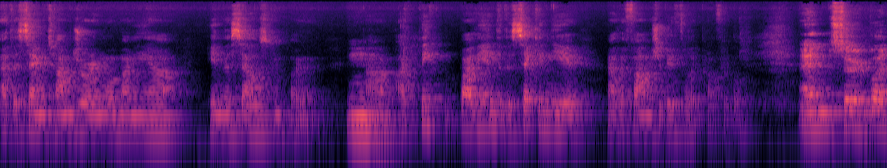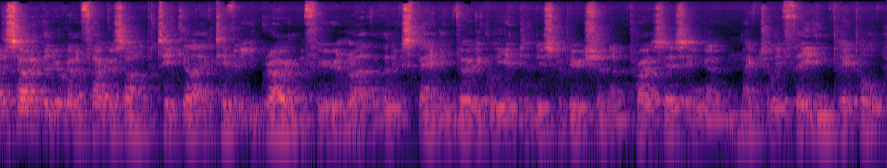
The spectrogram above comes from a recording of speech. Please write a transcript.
at the same time drawing more money out in the sales component. Mm. Um, I think by the end of the second year, uh, the farm should be fully profitable. And so, by deciding that you're going to focus on a particular activity, growing the food, mm-hmm. rather than expanding vertically into distribution and processing and mm-hmm. actually feeding people,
